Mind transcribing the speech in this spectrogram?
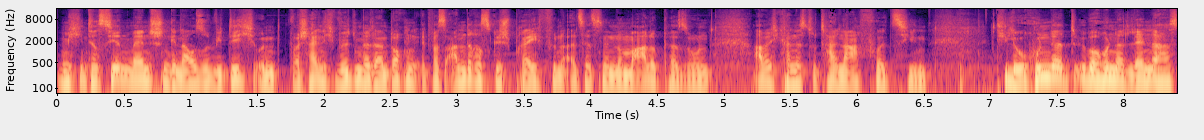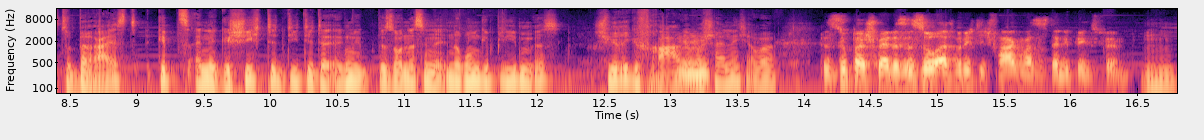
mich interessieren Menschen genauso wie dich und wahrscheinlich würden wir dann doch ein etwas anderes Gespräch führen als jetzt eine normale Person, aber ich kann es total nachvollziehen. Tilo, 100, über 100 Länder hast du bereist. Gibt es eine Geschichte, die dir da irgendwie besonders in Erinnerung geblieben ist? Schwierige Frage Mhm. wahrscheinlich, aber Das ist super schwer. Das ist so, als würde ich dich fragen, was ist dein Lieblingsfilm? mhm.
